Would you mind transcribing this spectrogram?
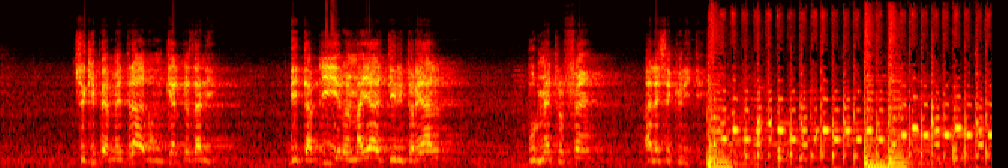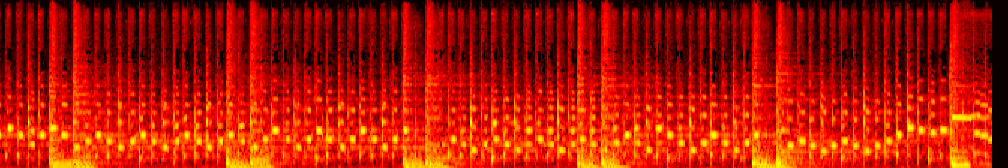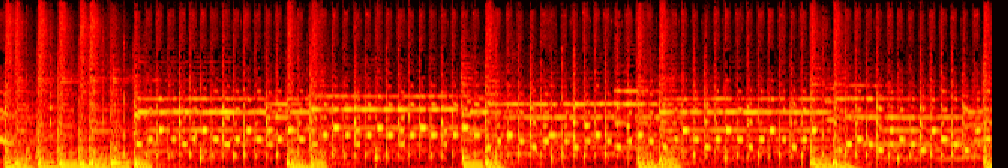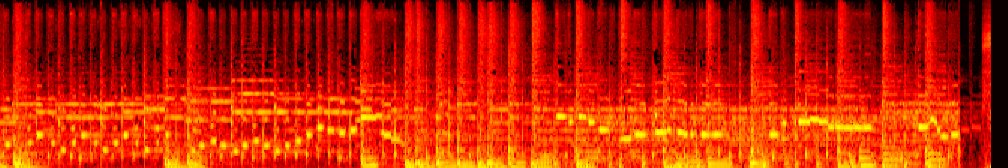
ce qui permettra dans quelques années d'établir un maillage territorial pour mettre fin à l'insécurité.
